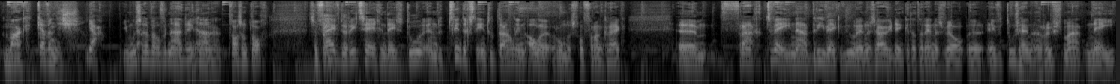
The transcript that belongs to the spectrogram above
Mark Cavendish. Ja, je moest Ja. er even over nadenken, Ja. het was hem toch. Zijn vijfde ritzege in deze Tour en de twintigste in totaal... in alle rondes van Frankrijk. Ehm, vraag 2. Na drie weken wielrennen zou je denken dat de renners wel eh, even toe zijn aan rust. Maar nee,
